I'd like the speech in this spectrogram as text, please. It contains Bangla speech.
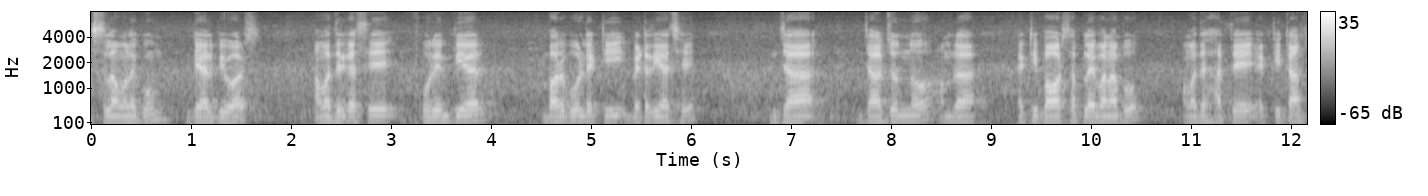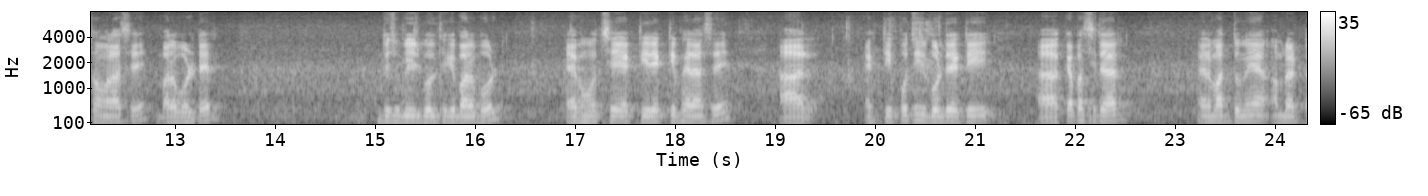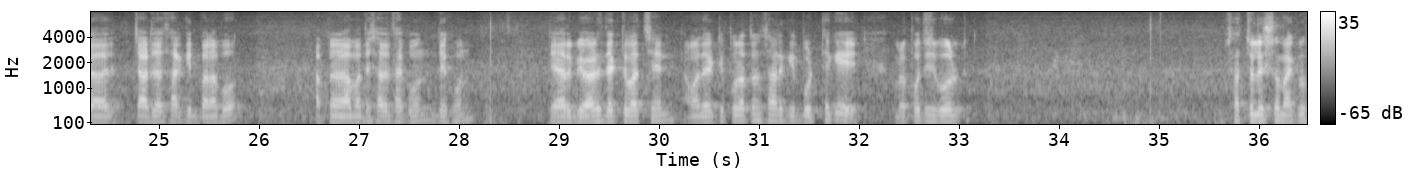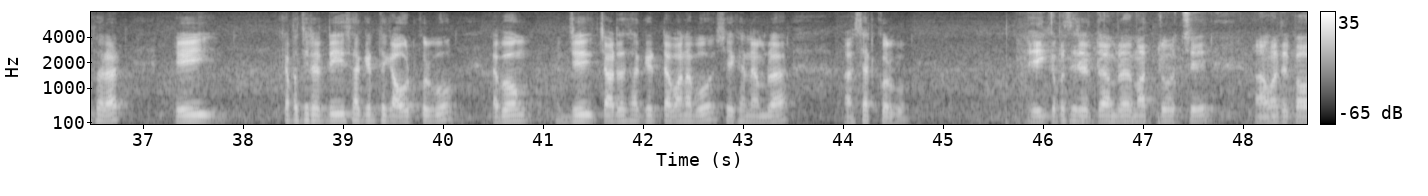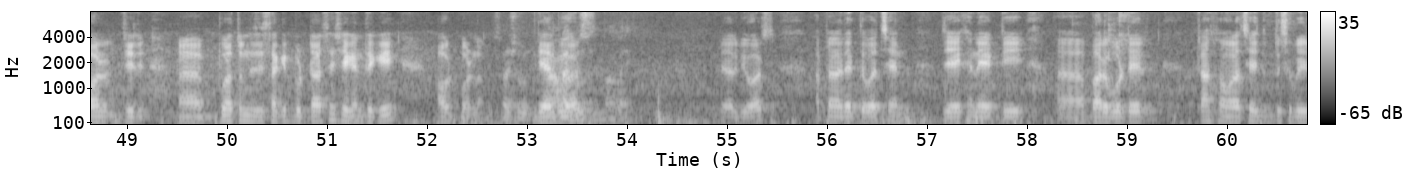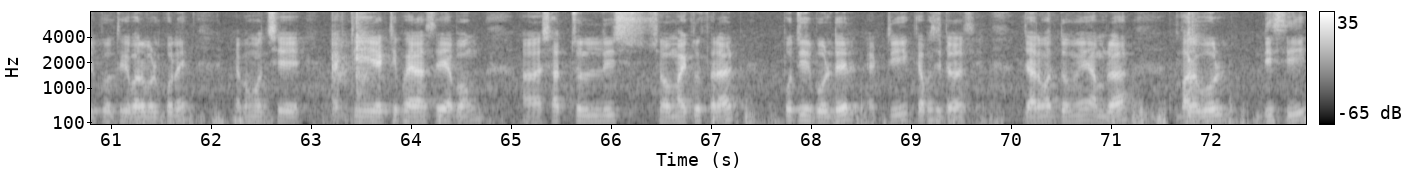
আসসালামু আলাইকুম ডেয়ার ভিউয়ার্স আমাদের কাছে ফোর এম্পিয়ার বারো ভোল্ট একটি ব্যাটারি আছে, যা, যার জন্য আমরা একটি পাওয়ার সাপ্লাই বানাবো। আমাদের হাতে একটি ট্রান্সফর্মার আছে বারো ভোল্টের দুশো বিশ ভোল্ট থেকে বারো ভোল্ট এবং হচ্ছে একটি রেকটিফায়ার আছে, আর একটি পঁচিশ ভোল্টের একটি ক্যাপাসিটার এর মাধ্যমে আমরা একটা চার্জার সার্কিট বানাবো। আপনারা আমাদের সাথে থাকুন, দেখুন। এয়ার ভিউয়ার্স দেখতে পাচ্ছেন আমাদের একটি পুরাতন সার্কিট বোর্ড থেকে আমরা পঁচিশ ভোল্ট সাতচল্লিশশো মাইক্রোফ্যারাড এই ক্যাপাসিটারটি সার্কিট থেকে আউট করব এবং যে চার্জার সার্কিটটা বানাবো সেখানে আমরা সেট করব। এই ক্যাপাসিটারটা আমরা মাত্র হচ্ছে আমাদের পাওয়ার যে পুরাতন যে সার্কিট বোর্ডটা আছে সেখান থেকে আউট করলাম। ডিয়ার ভিউয়ার্স আপনারা দেখতে পাচ্ছেন যে এখানে একটি বারো ভোল্টের ট্রান্সফর্মার আছে, দুশো বিশ ভোল্ট থেকে বারো ভোল্ট করে এবং হচ্ছে একটি রেকটিফায়ার আছে এবং সাতচল্লিশশো মাইক্রোফ্যারাড পঁচিশ ভোল্টের একটি ক্যাপাসিটার আছে। যার মাধ্যমে আমরা বারো ভোল্ট ডিসি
